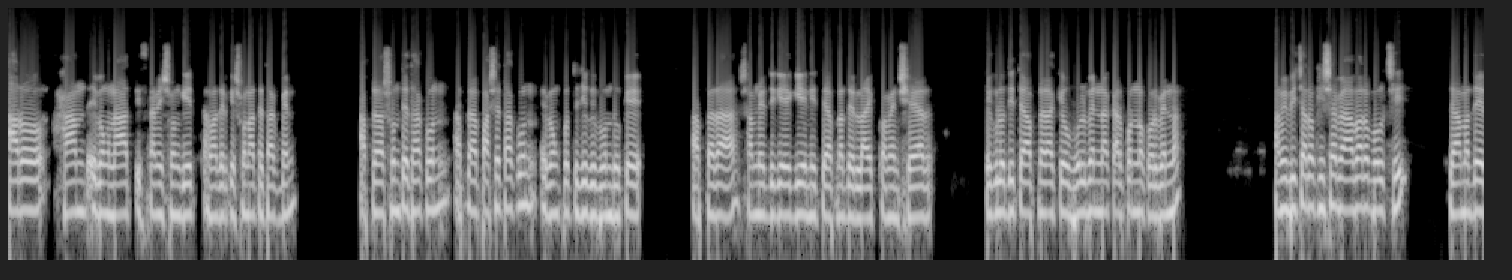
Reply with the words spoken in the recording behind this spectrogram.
আরও হামদ এবং নাত ইসলামী সংগীত আমাদেরকে শোনাতে থাকবেন। আপনারা শুনতে থাকুন, আপনারা পাশে থাকুন এবং প্রতিযোগী বন্ধুকে আপনারা সামনের দিকে এগিয়ে নিতে আপনাদের লাইক, কমেন্ট, শেয়ার এগুলো দিতে আপনারা কেউ ভুলবেন না, কার্পণ্য করবেন না। আমি বিচারক হিসাবে আবারও বলছি যে আমাদের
